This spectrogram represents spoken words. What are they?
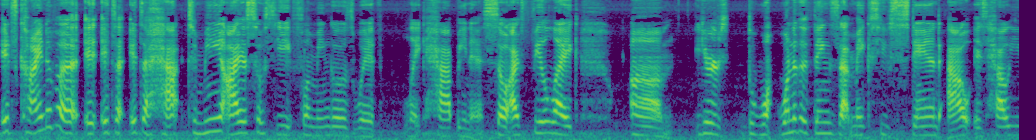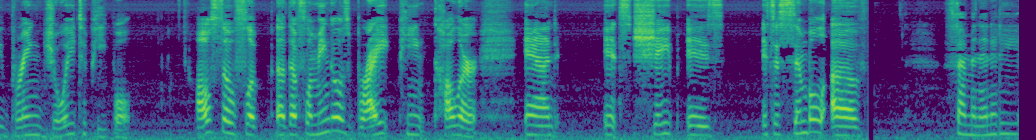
it's kind of a it, it's a it's a hat to me i associate flamingos with like happiness so i feel like um you're the one of the things that makes you stand out is how you bring joy to people also uh, the flamingo's bright pink color and its shape is it's a symbol of femininity,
